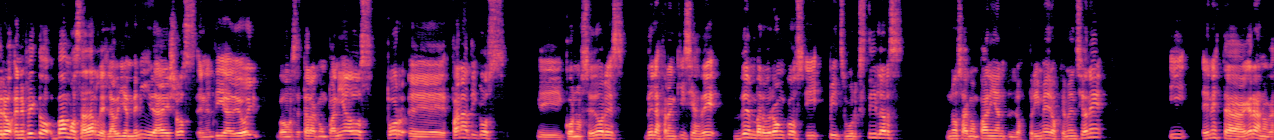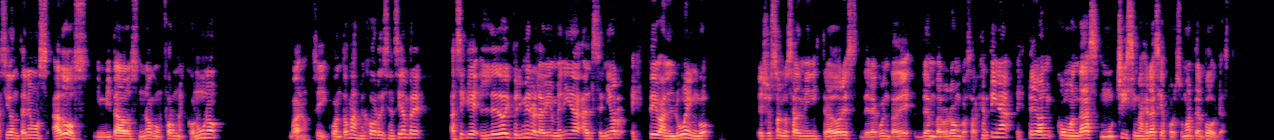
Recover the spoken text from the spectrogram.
Pero en efecto, vamos a darles la bienvenida a ellos en el día de hoy. Vamos a estar acompañados por eh, fanáticos y conocedores de las franquicias de Denver Broncos y Pittsburgh Steelers. Nos acompañan los primeros que mencioné. Y en esta gran ocasión tenemos a dos invitados no conformes con uno. Bueno, sí, cuanto más mejor, dicen siempre. Así que le doy primero la bienvenida al señor Esteban Luengo, ellos son los administradores de la cuenta de Denver Broncos Argentina. Esteban, ¿cómo andás? Muchísimas gracias por sumarte al podcast.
